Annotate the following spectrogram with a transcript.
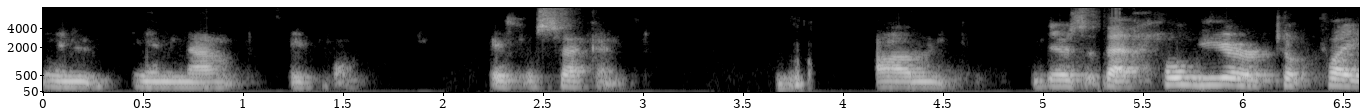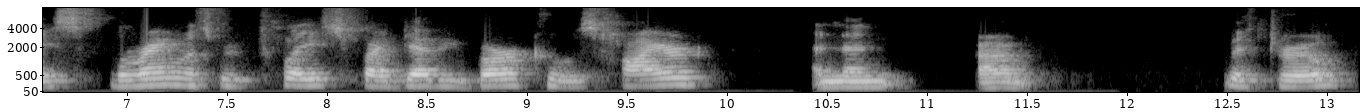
in, in, um, April, April second. Um, there's, that whole year took place. Lorraine was replaced by Debbie Burke, who was hired and then, um, withdrew.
